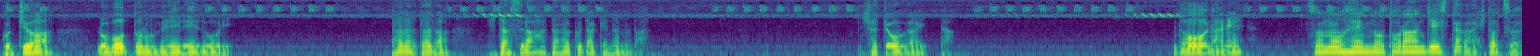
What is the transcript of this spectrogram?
こっちはロボットの命令通り、ただただひたすら働くだけなのだ。社長が言った。どうだね？その辺のトランジスタが一つ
